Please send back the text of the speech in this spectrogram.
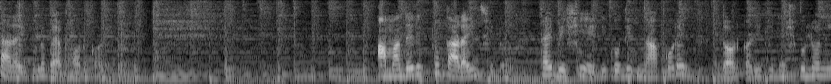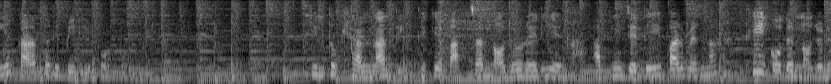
তারা এগুলো ব্যবহার করে। আমাদের একটু তাড়াই ছিল, তাই বেশি এদিক ওদিক না করে দরকারি জিনিসগুলো নিয়ে তাড়াতাড়ি বেরিয়ে পড়ব কিন্তু খেলনার দিক থেকে বাচ্চার নজর এড়িয়ে আপনি যেতেই পারবেন না, ঠিক ওদের নজরে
